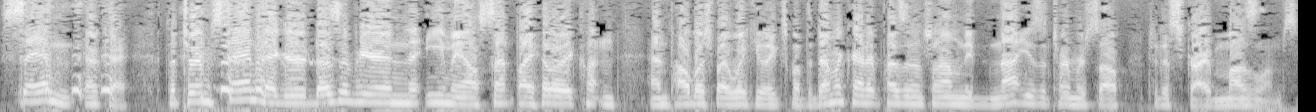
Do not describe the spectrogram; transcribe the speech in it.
sand. Okay, the term "sand nigger" does appear in the email sent by Hillary Clinton and published by WikiLeaks, but the Democratic presidential nominee did not use the term herself to describe Muslims.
